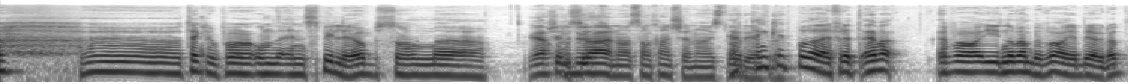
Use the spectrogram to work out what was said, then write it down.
øh, Tenker du på om det er en spillejobb som øh, Ja, om du har noe sånn, kanskje noen Jeg historier? tenkte litt på det der, for jeg var, jeg var i november var jeg i Beograd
